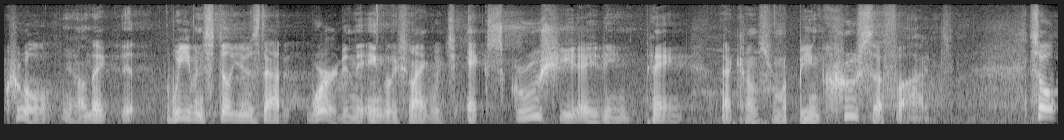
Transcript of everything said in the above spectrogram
cruel. You know, they, it, we even still use that word in the English language excruciating pain. That comes from being crucified. So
